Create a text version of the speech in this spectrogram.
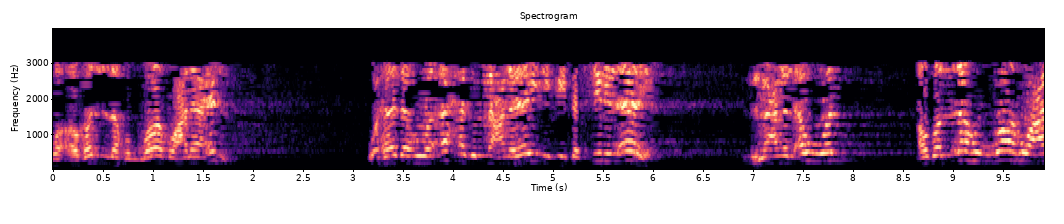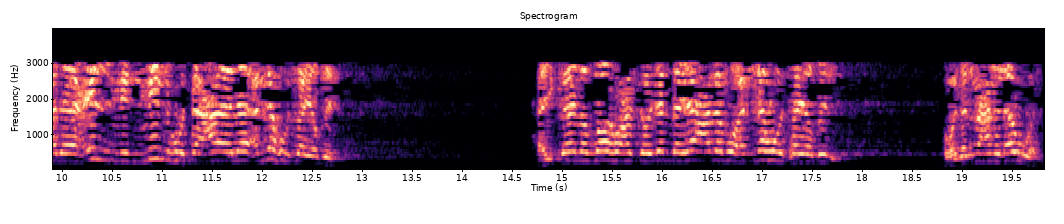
وأضله الله على علم؟ وهذا هو أحد المعنيين في تفسير الآية. المعنى الأول أضله الله على علم منه تعالى أنه سيضل. أي كان الله عز وجل يعلم أنه سيضل. وهذا المعنى الأول.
